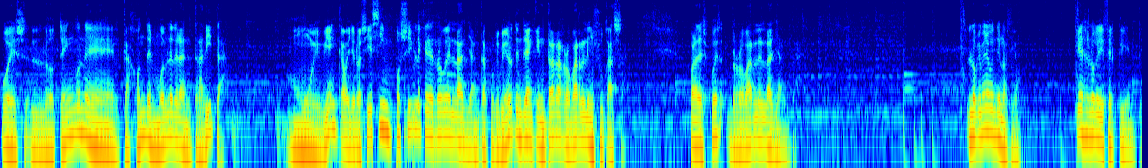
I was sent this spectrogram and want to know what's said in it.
pues lo tengo en el cajón del mueble de la entradita. Muy bien, caballero. Así es imposible que le roben las llantas, porque primero tendrían que entrar a robarle en su casa, para después robarle las llantas. Lo que viene a continuación. ¿Qué es lo que dice el cliente?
